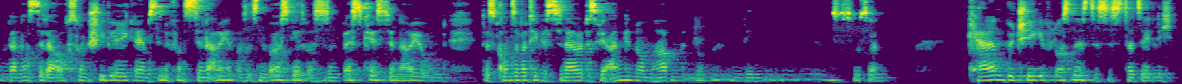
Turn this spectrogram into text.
Und dann hast du da auch so einen Schieberegler im Sinne von Szenarien. Was ist ein Worst Case, was ist ein Best Case Szenario? Und das konservative Szenario, das wir angenommen haben in, in den sozusagen Kernbudget geflossen ist. Das ist tatsächlich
